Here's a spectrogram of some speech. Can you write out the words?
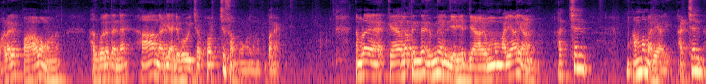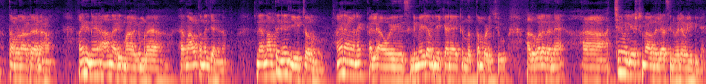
വളരെ പാവമാണ്. അതുപോലെ തന്നെ ആ നടി അനുഭവിച്ച കുറച്ച് സംഭവങ്ങൾ നമുക്ക് പറയാം. നമ്മളെ കേരളത്തിന്റെ ഇന്നാണ് ജനി മലയാളിയാണ്. അച്ഛൻ അമ്മ മലയാളി അച്ഛൻ തമിഴ്നാട്ടുകാരനാണ്. അങ്ങനെ ആ നടി നമ്മുടെ എറണാകുളത്ത് തന്നെ ജനനം. പിന്നെ എറണാകുളത്ത് തന്നെ ജീവിച്ചോർന്നു അങ്ങനെ അങ്ങനെ കല്യാ സിനിമയിൽ അഭിനയിക്കാനായിട്ട് നൃത്തം പഠിച്ചു. അതുപോലെ തന്നെ അച്ഛന് വലിയ ഇഷ്ടമുണ്ടായിരുന്നില്ല സിനിമയിൽ അഭിനയിപ്പിക്കാൻ.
